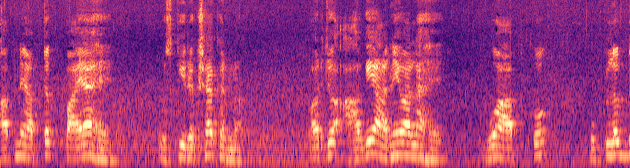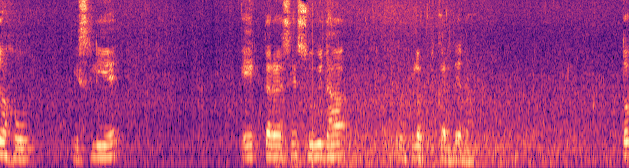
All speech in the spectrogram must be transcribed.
आपने अब तक पाया है, उसकी रक्षा करना। और जो आगे आने वाला है वो आपको उपलब्ध हो। इसलिए एक तरह से सुविधा उपलब्ध कर देना। तो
